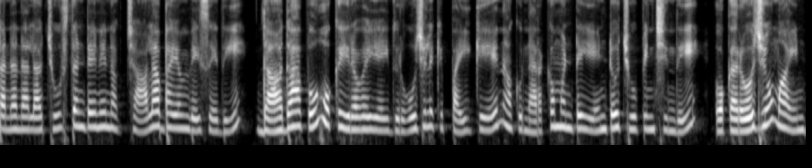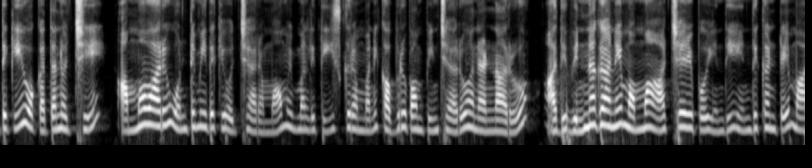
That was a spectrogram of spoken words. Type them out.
తనని అలా చూస్తుంటేనే నాకు చాలా భయం వేసేది. దాదాపు ఒక ఇరవై ఐదు రోజులకి పైకే నాకు నరకం అంటే ఏంటో చూపించింది. ఒకరోజు మా ఇంటికి ఒకతను వచ్చి అమ్మవారు ఒంటి మీదకి వచ్చారమ్మా మిమ్మల్ని తీసుకురమ్మని కబురు పంపించారు అని అన్నారు. అది విన్నగానే మా అమ్మ ఆశ్చర్యపోయింది. ఎందుకంటే మా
